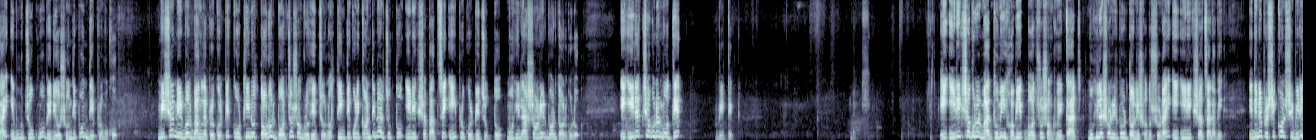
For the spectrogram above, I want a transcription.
রায় এবং যুগ্ম বিডিও সন্দীপন দে প্রমুখ। মিশন নির্মল বাংলা প্রকল্পে কঠিন ও তরল বর্জ্য সংগ্রহের জন্য তিনটে করে কন্টেনার যুক্ত ই রিক্সা পাচ্ছে এই প্রকল্পে যুক্ত মহিলা স্বনির্ভর দলগুলো। এই ই রিক্সাগুলোর মধ্যে রিটেক। এই ই রিক্সাগুলোর মাধ্যমেই হবে বজ্র সংগ্রহের কাজ। মহিলা স্বনির্ভর দলের সদস্যরাই এই ই রিক্সা চালাবে। এদিনে প্রশিক্ষণ শিবিরে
